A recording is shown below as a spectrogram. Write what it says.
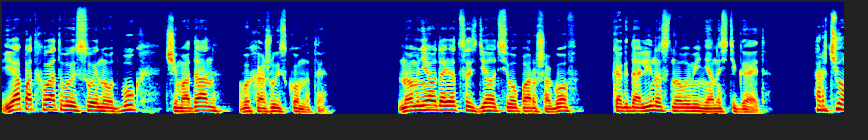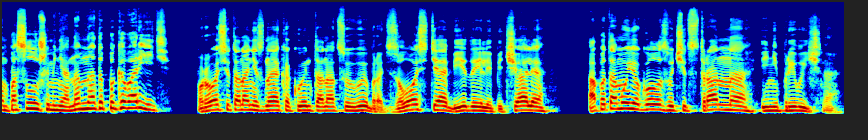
Я подхватываю свой ноутбук, чемодан, выхожу из комнаты. Но мне удается сделать всего пару шагов, когда Лина снова меня настигает. «Артем, послушай меня, нам надо поговорить!» Просит она, не зная, какую интонацию выбрать, злости, обиды или печали, а потому ее голос звучит странно и непривычно.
